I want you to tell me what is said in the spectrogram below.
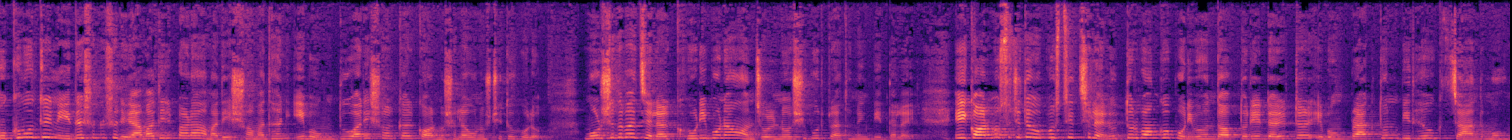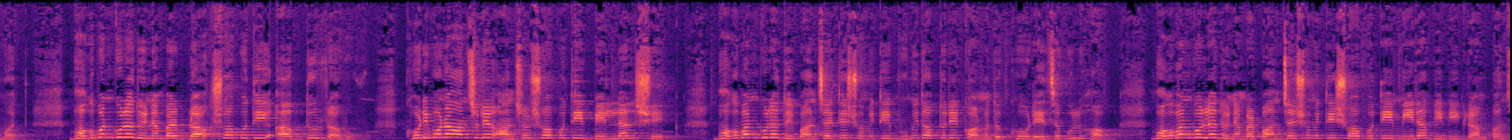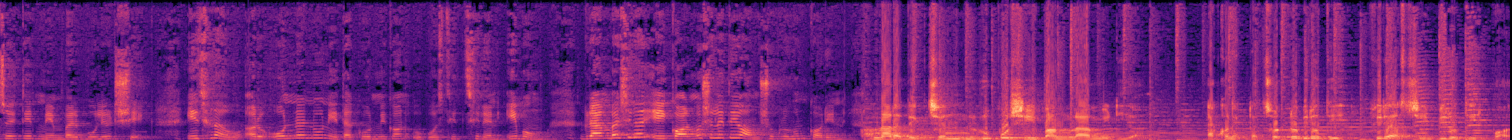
মুখ্যমন্ত্রীর নির্দেশ অনুসারে আমাদের পাড়া আমাদের সমাধান এবং দুয়ারে সরকার কর্মশালা অনুষ্ঠিত হল। মুর্শিদাবাদ জেলার খড়িবোনা অঞ্চল নসিপুর প্রাথমিক বিদ্যালয়ে। এই কর্মসূচিতে উপস্থিত ছিলেন উত্তরবঙ্গ পরিবহন দপ্তরের ডাইরেক্টর এবং প্রাক্তন বিধায়ক চাঁদ মোহাম্মদ। ভগবানগুড়া দুই নম্বর ব্লক সভাপতি আব্দুর রাহুফ। খড়িবোনা অঞ্চলের অঞ্চল সভাপতি বেল্লাল শেখ, ভগবানগোলা দুই পঞ্চায়েতের সমিতি ভূমি দপ্তরের কর্মাধ্যক্ষ রেজাবুল হক, ভগবানগোলা দুই নম্বর পঞ্চায়েত সমিতির সভাপতি মীরা বিবি গ্রাম পঞ্চায়েতের মেম্বার বুলেট শেখ। এছাড়াও আরও অন্যান্য নেতাকর্মীগণ উপস্থিত ছিলেন এবং গ্রামবাসীরা এই কর্মশালাতে অংশগ্রহণ করেন। আপনারা দেখছেন রূপসী বাংলা মিডিয়া। এখন একটা ছোট্ট বিরতি, ফিরে আসছি বিরতির পর।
